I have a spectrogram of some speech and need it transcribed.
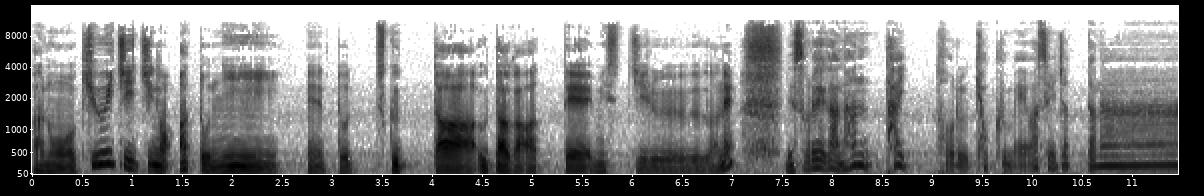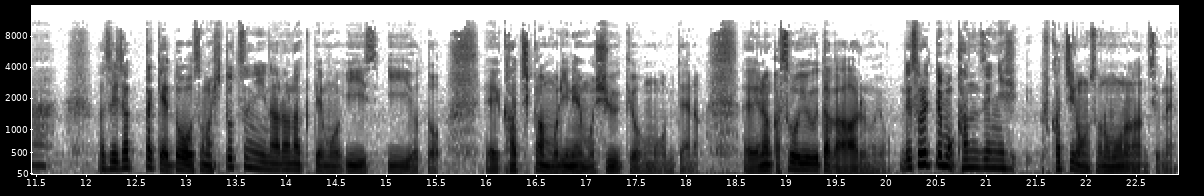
あの、911の後に、えっ、と、作った歌があって、ミスチルがね。で、それがなん、タイ取る、曲名忘れちゃったな忘れちゃったけど、その一つにならなくてもいい、いいよと。えー、価値観も理念も宗教も、みたいな。えー、なんかそういう歌があるのよ。で、それってもう完全に不可知論そのものなんですよね。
